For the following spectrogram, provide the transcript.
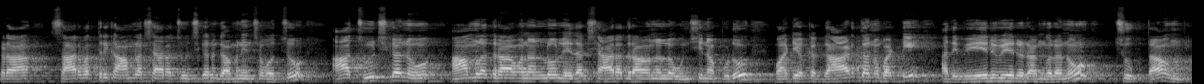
ఇక్కడ సార్వత్రిక ఆమ్లక్షార సూచికను గమనించవచ్చు. ఆ సూచికను ఆమ్ల ద్రావణంలో లేదా క్షార ద్రావణంలో ఉంచినప్పుడు వాటి యొక్క గాఢతను బట్టి అది వేరువేరు రంగులను చూపుతూ ఉంది.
